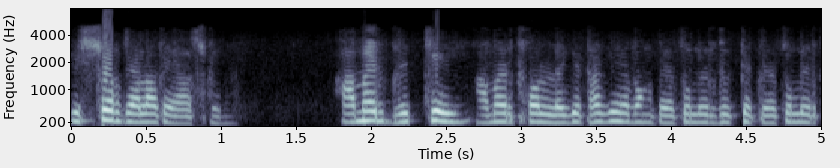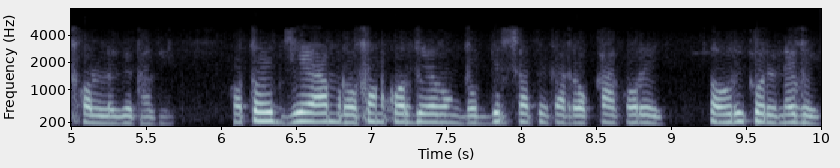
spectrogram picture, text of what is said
ঈশ্বর জ্বালাতে আসবে না। আমের বৃক্ষেই আমের ফল লেগে থাকে এবং তেঁতুলের বৃক্ষে তেঁতুলের ফল লেগে থাকে। অতএব যে আম রোপণ করবে এবং বুদ্ধির সাথে তার রক্ষা করে, তৈরি করে নেবে,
